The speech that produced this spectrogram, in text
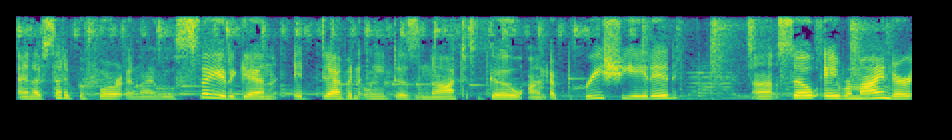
And I've said it before and I will say it again it definitely does not go unappreciated. Uh, so, a reminder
